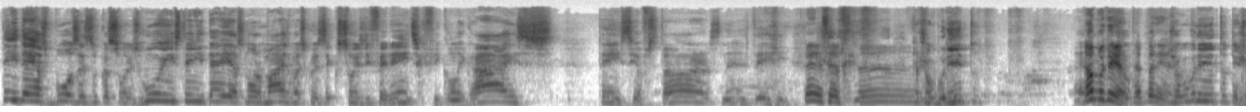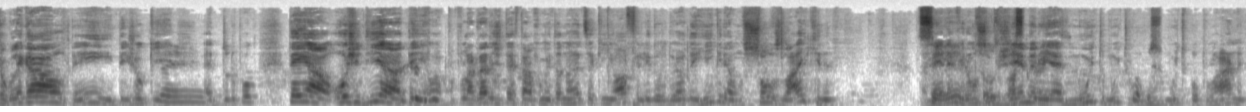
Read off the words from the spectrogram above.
tem ideias boas, execuções ruins, tem ideias normais, mas com execuções diferentes que ficam legais. Tem Sea of Stars, né? Tem. Tem esse- Que é um jogo bonito. É tem- bonito, jogo, é bonito. Tem jogo bonito, tem jogo legal, tem, tem jogo que é de tudo pouco. Tem a, hoje em dia, tem a popularidade, a gente estava comentando antes aqui em off ali do, do Elden Ring, né? O Souls-like, né? Também, né? Sim, Virou um subgênero e é muito, muito, muito popular, né?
